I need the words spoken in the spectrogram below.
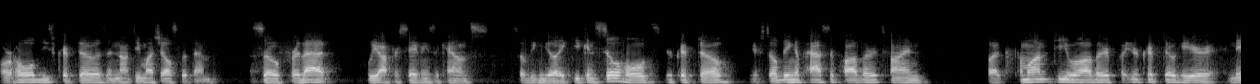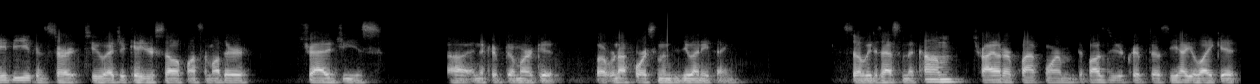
or hold these cryptos and not do much else with them. So for that, we offer savings accounts. So we can be like, you can still hold your crypto. You're still being a passive hodler. It's fine. But come on to YouHodler, put your crypto here, and maybe you can start to educate yourself on some other strategies uh, in the crypto market. But we're not forcing them to do anything. So we just ask them to come, try out our platform, deposit your crypto, see how you like it,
